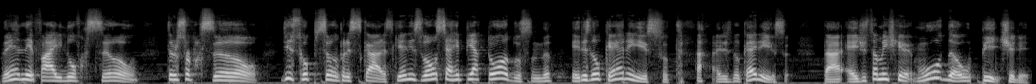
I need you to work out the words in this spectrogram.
Não é levar inovação, transformação, disrupção para esses caras, que eles vão se arrepiar todos. Eles não querem isso, tá? Eles não querem isso tá? É justamente que muda o pitch ali.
